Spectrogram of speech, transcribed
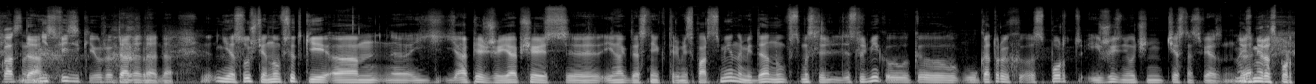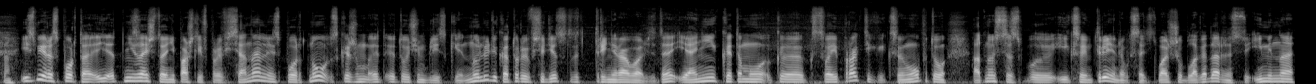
классно. Да. Не с физики уже Да, хорошо. да, да, да. Не, слушайте, но все-таки, опять же, я общаюсь э, иногда с некоторыми спортсменами, да, ну, в смысле, с людьми, у которых спорт и жизнь очень тесно связаны. Ну, да? из мира спорта. Из мира спорта. Это не значит, что они пошли в профессиональный спорт. Ну, скажем, это, это очень близкие. Но люди, которые все детство тренировались, да, и они к этому, к, к своей практике, к своему опыту относятся э, и к своим тренерам, кстати, с большой благодарностью, именно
